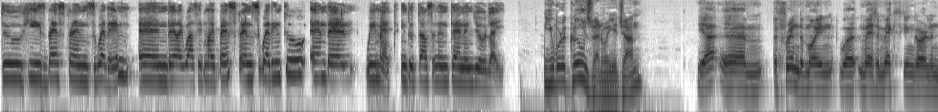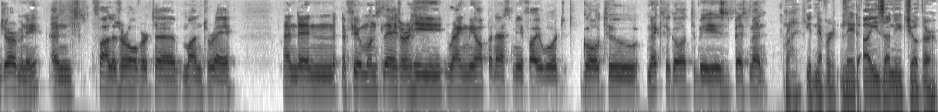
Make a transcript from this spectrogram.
to his best friend's wedding, and there I was at my best friend's wedding too. And then we met in 2010 in July. You were a groomsman, were you, John? Yeah, um, a friend of mine wa met a Mexican girl in Germany and followed her over to Monterrey. And then a few months later, he rang me up and asked me if I would go to Mexico to be his best man. Right. You'd never laid eyes on each other,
